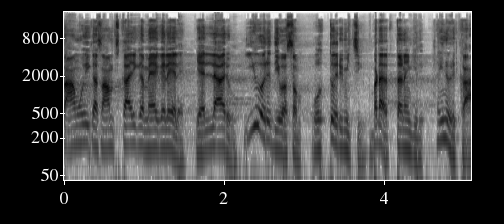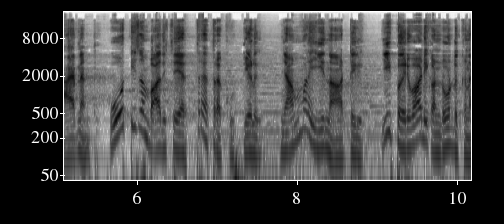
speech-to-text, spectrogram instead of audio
സാമൂഹിക സാംസ്കാരിക മേഖലയിലെ എല്ലാവരും ഈ ഒരു ദിവസം ഒത്തൊരുമിച്ച് ഇവിടെ എത്തണമെങ്കിൽ അതിനൊരു കാരണമുണ്ട്. ഓട്ടിസം ബാധിച്ച എത്ര എത്ര കുട്ടികൾ നമ്മൾ ഈ നാട്ടിൽ ഈ പരിപാടി കണ്ടുകൊണ്ടിരിക്കണ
